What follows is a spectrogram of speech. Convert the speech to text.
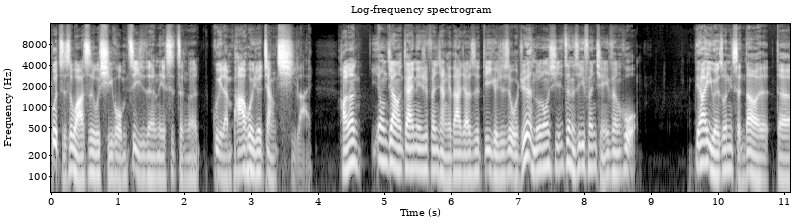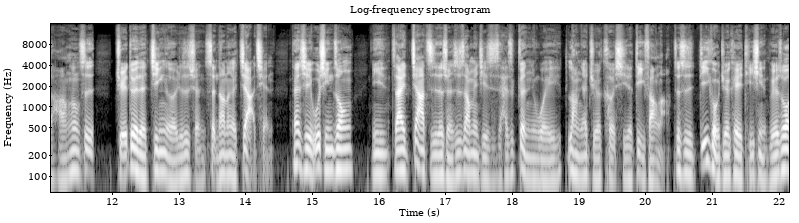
不只是瓦斯炉起火，我们自己的人也是整个鬼然趴会就这样起来。好，那用这样的概念去分享给大家是第一个，就是我觉得很多东西真的是一分钱一分货，不要以为说你省到的好像是绝对的金额，就是省省到那个价钱，但其实无形中。你在价值的损失上面，其实还是更为让人家觉得可惜的地方啦。这是第一个，我觉得可以提醒。比如说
